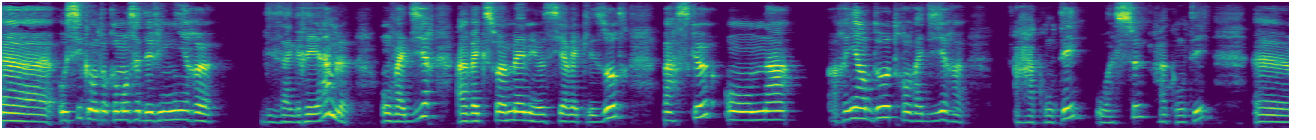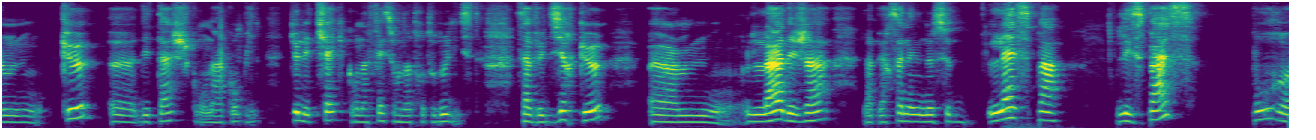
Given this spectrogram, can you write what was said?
Euh, aussi, quand on commence à devenir euh, désagréable, on va dire, avec soi-même et aussi avec les autres, parce que on n'a rien d'autre, on va dire, à raconter ou à se raconter que des tâches qu'on a accomplies, que les checks qu'on a fait sur notre to-do list. Ça veut dire que là, déjà, la personne elle ne se laisse pas l'espace pour,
